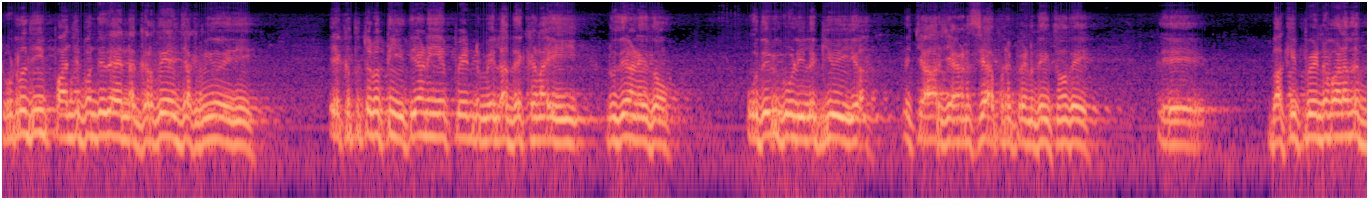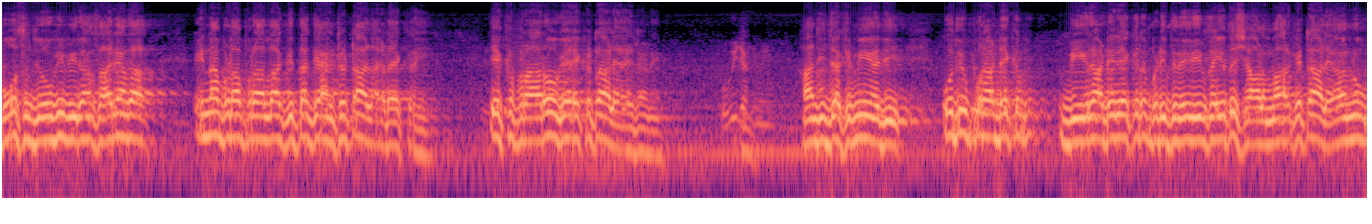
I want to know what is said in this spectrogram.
ਟੋਟਲ ਜੀ ਪੰਜ ਬੰਦੇ ਦੇ ਨਗਰ ਦੇ ਜ਼ਖਮੀ ਹੋਏ ਜੀ। ਇੱਕ ਤਾਂ ਚਲੋ ਧੀ ਧਿਆਣੀ ਇਹ ਪਿੰਡ ਮੇਲਾ ਦੇਖਣ ਆਈ ਸੀ ਲੁਧਿਆਣੇ ਤੋਂ। ਉਹਦੇ ਵੀ ਗੋਲੀ ਲੱਗੀ ਹੋਈ ਆ ਤੇ ਚਾਰ ਜੈਂਟਸ ਆ ਆਪਣੇ ਪਿੰਡ ਦੇ ਇਥੋਂ ਦੇ। ਤੇ ਬਾਕੀ ਪਿੰਡ ਵਾਲਿਆਂ ਦੇ ਬਹੁਤ ਸਹਿਯੋਗ ਹੀ ਵੀਰਾਂ ਸਾਰਿਆਂ ਦਾ। ਇੰਨਾ ਬੜਾ ਉਪਰਾਲਾ ਕੀਤਾ ਗੈਂਗਸਟਰ ਢਾਲਿਆ ਜਿਹੜਾ ਇੱਕ ਹੀ ਇੱਕ ਫਰਾਰ ਹੋ ਗਿਆ ਇੱਕ ਢਾਲਿਆ ਇਹਨਾਂ ਨੇ। ਉਹ ਵੀ ਜ਼ਖਮੀ ਹਾਂਜੀ ਜ਼ਖਮੀ ਹੈ ਜੀ। ਉਹਦੇ ਉੱਪਰ ਸਾਡੇ ਇੱਕ ਵੀਰ ਸਾਡੇ ਨੇ ਇੱਕ ਨੇ ਬੜੀ ਦਲੇਰੀ ਵਿਖਾਈ ਤੇ ਛਾਲ ਮਾਰ ਕੇ ਢਾਲਿਆ ਉਹਨੂੰ।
